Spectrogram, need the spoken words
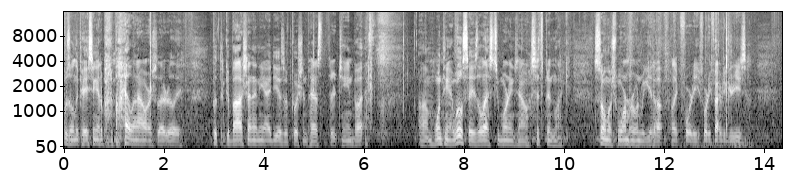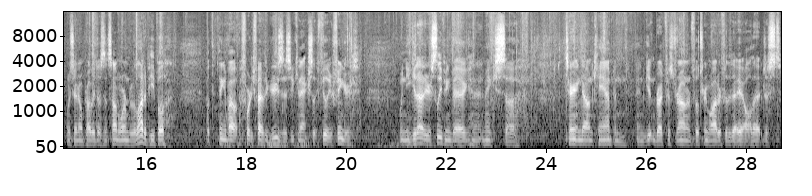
was only pacing at about a mile an hour, so that really put the kibosh on any ideas of pushing past the 13. But um, one thing I will say is the last two mornings now, it's been like so much warmer when we get up, like 40, 45 degrees, which I know probably doesn't sound warm to a lot of people. But the thing about 45 degrees is you can actually feel your fingers when you get out of your sleeping bag and it makes uh, tearing down camp and, and getting breakfast around and filtering water for the day, all that just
